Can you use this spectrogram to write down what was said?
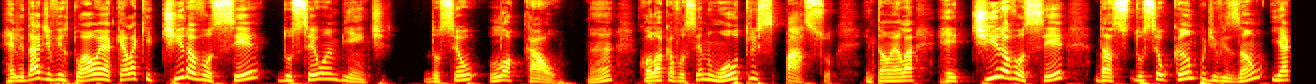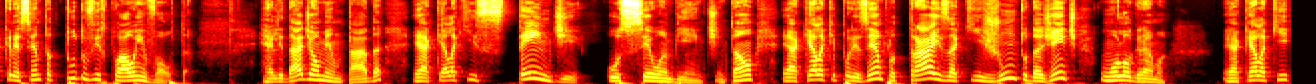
realidade virtual é aquela que tira você do seu ambiente, do seu local, né? Coloca você num outro espaço. Então ela retira você das- do seu campo de visão e acrescenta tudo virtual em volta. Realidade aumentada é aquela que estende o seu ambiente. Então, é aquela que, por exemplo, traz aqui junto da gente um holograma. É aquela que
